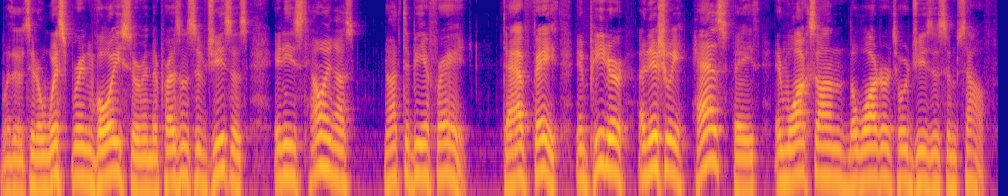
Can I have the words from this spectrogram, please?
whether it's in a whispering voice or in the presence of Jesus, and he's telling us not to be afraid, to have faith. And Peter initially has faith and walks on the water toward Jesus himself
